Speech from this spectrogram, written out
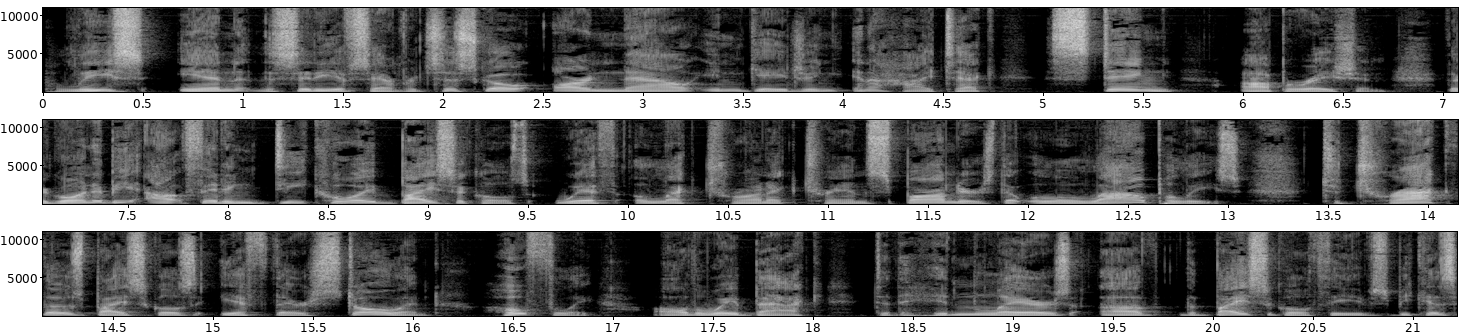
Police in the city of San Francisco are now engaging in a high tech sting operation. They're going to be outfitting decoy bicycles with electronic transponders that will allow police to track those bicycles if they're stolen, hopefully, all the way back to the hidden layers of the bicycle thieves because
